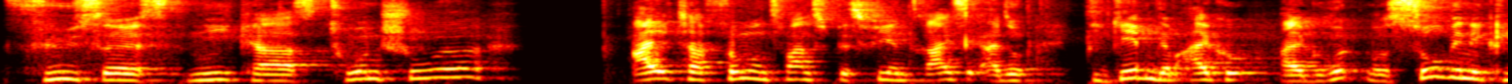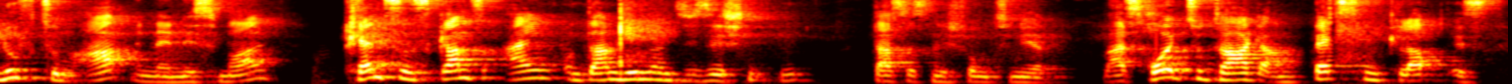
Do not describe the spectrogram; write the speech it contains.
Füße, Sneakers, Turnschuhe, Alter 25 bis 34, also die geben dem Algorithmus so wenig Luft zum Atmen, nenne ich es mal, grenzen es ganz ein und dann wundern sie sich, dass es nicht funktioniert. Was heutzutage am besten klappt, ist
